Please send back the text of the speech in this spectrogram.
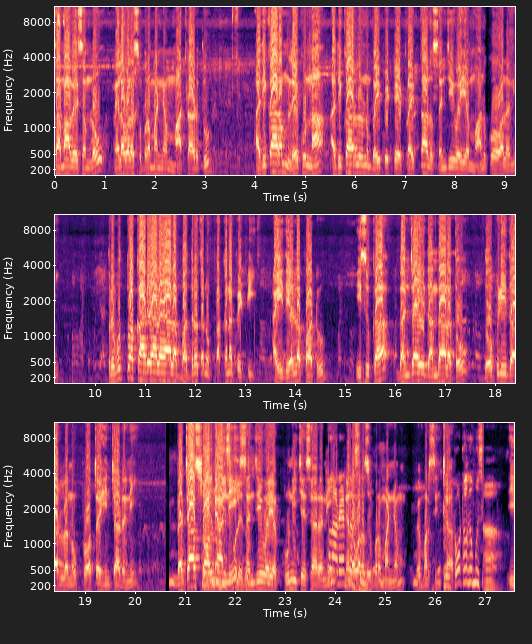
సమావేశంలో నెలవల సుబ్రహ్మణ్యం మాట్లాడుతూ అధికారం లేకున్నా అధికారులను భయపెట్టే ప్రయత్నాలు సంజీవయ్య మానుకోవాలని ప్రభుత్వ కార్యాలయాల భద్రతను పక్కన పెట్టి ఐదేళ్ళ పాటు ఇసుక గంజాయి దందాలతో దోపిడీదారులను ప్రోత్సహించాడని ప్రజాస్వామ్యాన్ని సంజీవయ్య కూనీ చేశారని నిలవల సుబ్రహ్మణ్యం విమర్శించారు. ఈ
